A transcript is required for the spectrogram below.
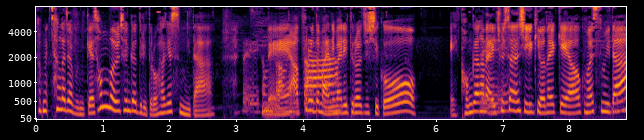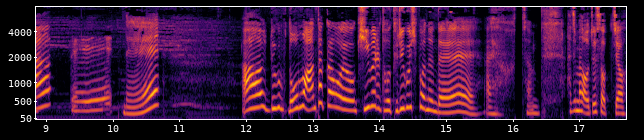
참- 참가자분께 선물 챙겨드리도록 하겠습니다. 네, 감사합니다. 네. 앞으로도 많이 많이 들어주시고, 네, 건강한 네. 아이 출산하시길 기원할게요. 고맙습니다. 네. 네. 아, 너무 안타까워요. 기회를 더 드리고 싶었는데. 아휴, 참. 하지만 어쩔 수 없죠.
